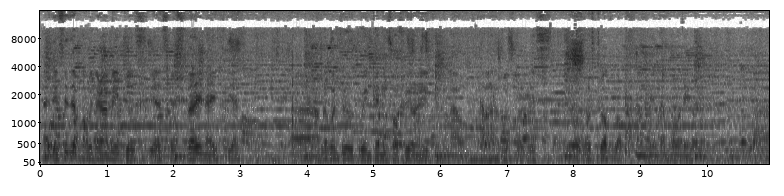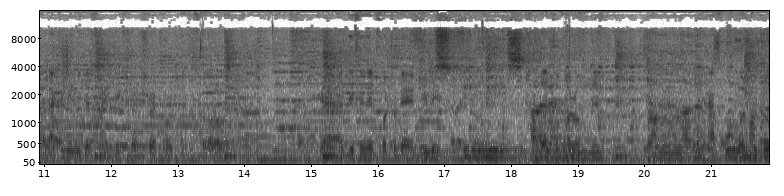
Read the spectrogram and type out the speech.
Uh, this is a pomegranate juice. Yes, it's very nice. Yes. Uh, I'm not going to drink any coffee or anything now uh, because it's almost two o'clock in the morning. Uh, luckily, we just find this restaurant open. So, uh, yeah, this is it for today. Inshallah, tomorrow we have work to do.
